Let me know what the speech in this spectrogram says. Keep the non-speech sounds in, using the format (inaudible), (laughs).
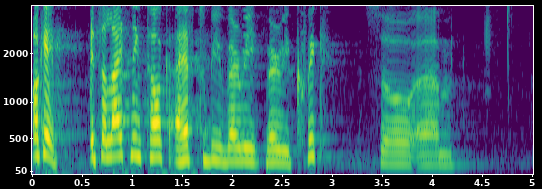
Okay, it's a lightning talk. I have to be very, very quick. So, um,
